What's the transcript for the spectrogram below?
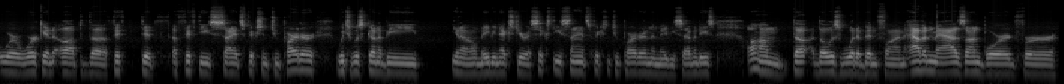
were working up the 50, a 50s science fiction two-parter, which was going to be, you know, maybe next year a 60s science fiction two-parter and then maybe 70s. Um, the, those would have been fun. Having Maz on board for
